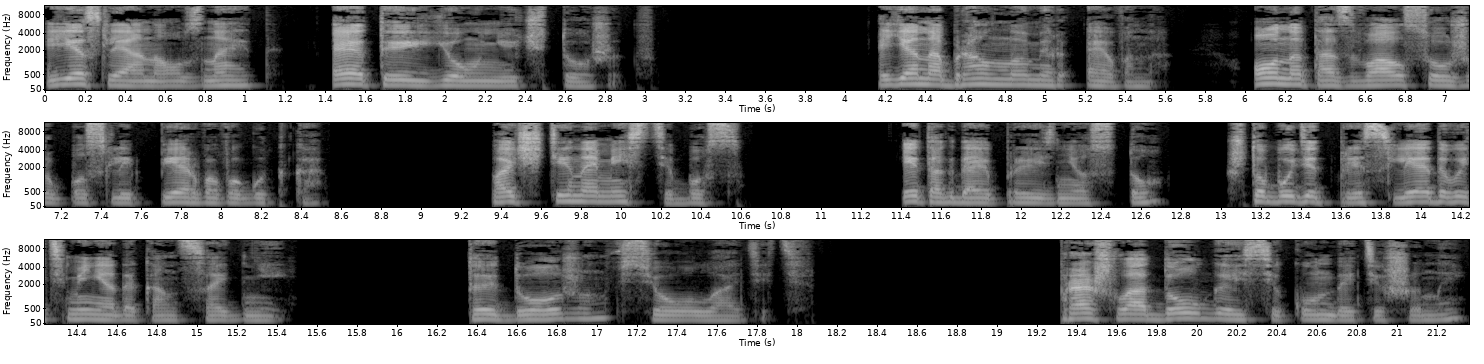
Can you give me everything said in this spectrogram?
Если она узнает, это ее уничтожит. Я набрал номер Эвана. Он отозвался уже после первого гудка. «Почти на месте, босс». И тогда я произнес то, что будет преследовать меня до конца дней. Ты должен все уладить. Прошла долгая секунда тишины,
